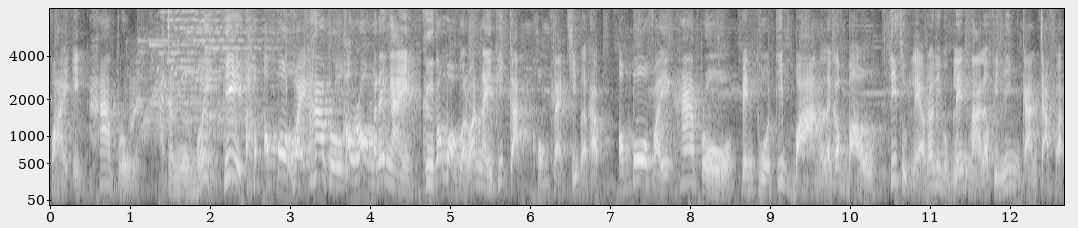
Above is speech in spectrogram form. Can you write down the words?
Find X5 Pro อาจจะงง เฮ้ย พี่ oppo Find X5 Pro เข้ารอบมาได้ไง คือต้องบอกก่อนว่าในพิกัดของแฟลชชิปอะครับ oppo Find X5 Pro เป็นตัวร์ที่บางแล้วก็เบาที่สุดแล้วเท่าที่ผมเล่นมาแล้วฟีลลิ่งการจับอะ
